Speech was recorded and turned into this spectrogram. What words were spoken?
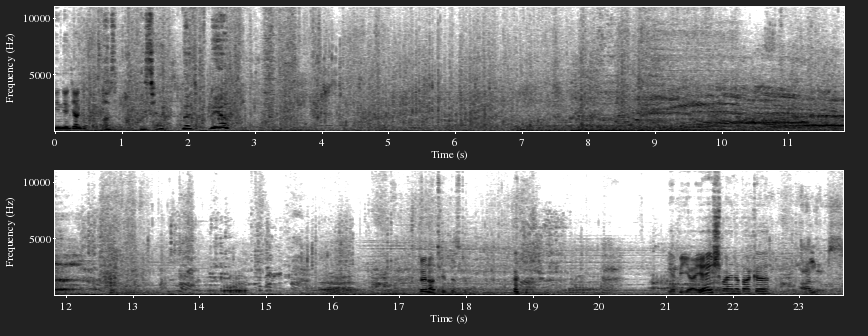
In den Janko. Was passiert mit mir? Schöner Typ bist du. Yippie, Schweinebacke. Alles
